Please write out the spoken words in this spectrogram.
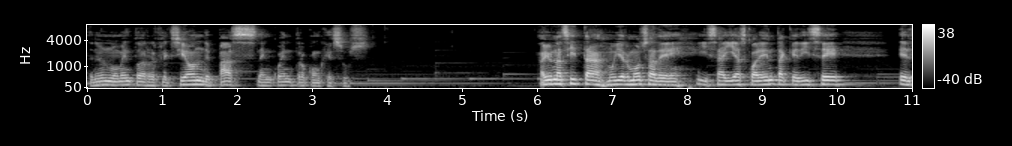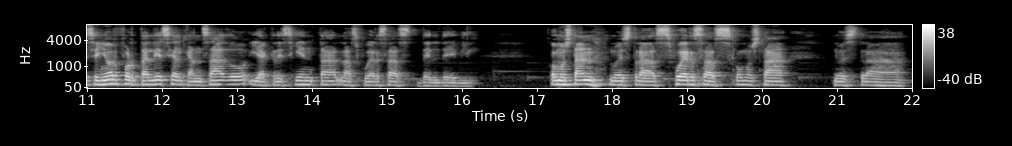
tener un momento de reflexión, de paz, de encuentro con Jesús. Hay una cita muy hermosa de Isaías 40 que dice, el Señor fortalece al cansado y acrecienta las fuerzas del débil. ¿Cómo están nuestras fuerzas? ¿Cómo está nuestra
